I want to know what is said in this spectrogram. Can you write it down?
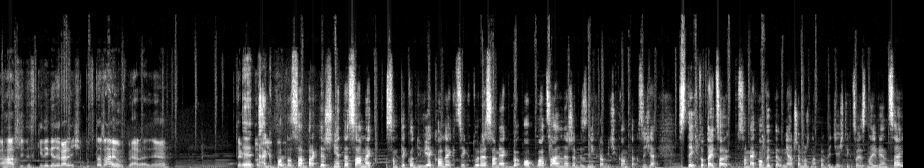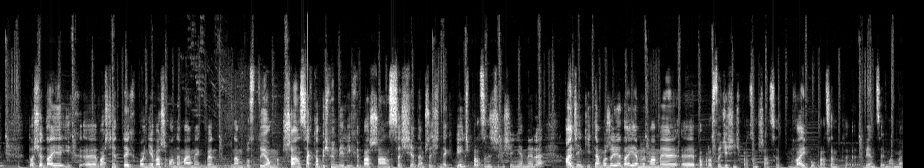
Aha, czyli te skiny generalnie się powtarzają w miarę, nie? Tego, E, co tak, widzę. bo to są praktycznie te same, są tylko dwie kolekcje, które są jakby opłacalne, żeby z nich robić kontrakt. W sensie z tych tutaj, co są jako wypełniacze, można powiedzieć, tych, co jest najwięcej, to się daje ich e, właśnie tych, ponieważ one mają jakby, nam boostują szanse. Tak to byśmy mieli chyba szansę 7,5%, jeżeli się nie mylę, a dzięki temu, że je dajemy, mamy e, po prostu 10% szansy. 2,5% więcej mamy.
